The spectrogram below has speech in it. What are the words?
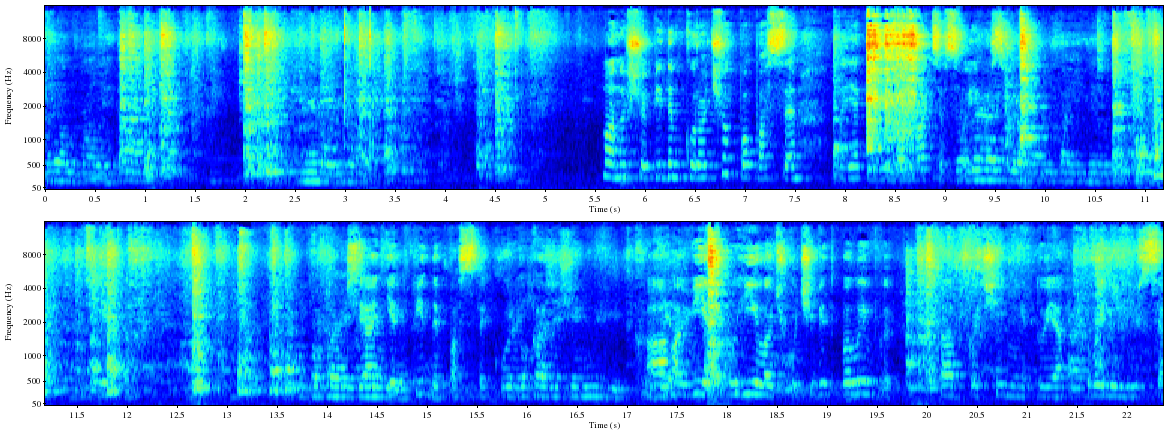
Задовбали. Не робить. Ма, ну що, підемо курочок попасем, та я піду займатися своїми справами. А дід піде пасти І курей. покажеш йому вітку. Ага, вітку, гілочку, чи відпилив татко, чи ні, то я хвилююся.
